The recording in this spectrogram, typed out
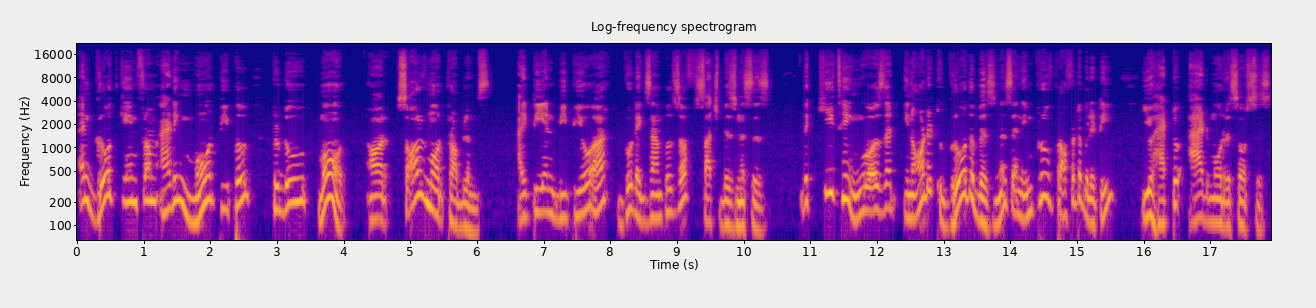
and growth came from adding more people to do more or solve more problems. IT and BPO are good examples of such businesses. The key thing was that in order to grow the business and improve profitability, you had to add more resources,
